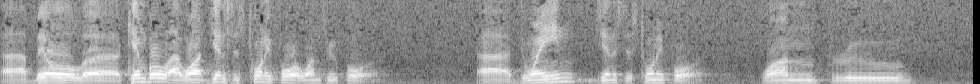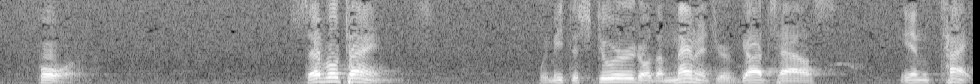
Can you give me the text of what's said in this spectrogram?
Uh, Bill uh, Kimball, I want Genesis 24, 1 through 4. Uh, Dwayne, Genesis 24, 1 through 4. Several times we meet the steward or the manager of God's house in type.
